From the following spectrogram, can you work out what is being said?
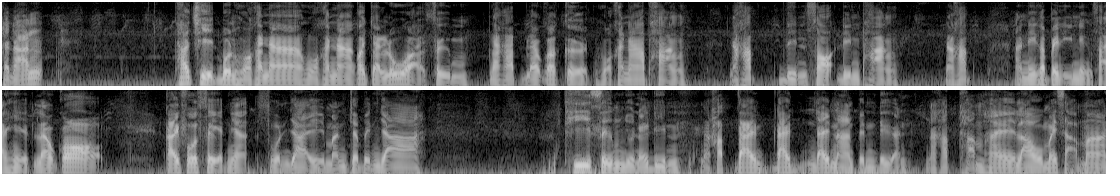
ฉะนั้น ถ้าฉีดบนหัวคะนา หัวคะนาก็จะรั่วซึมนะครับ แล้วก็เกิดหัวคะนาพังนะครับ ดินเซาะดินพังนะครับ อันนี้ก็เป็นอีกหนึ่งสาเหตุแล้วก็ไกลโฟเสตเนี่ยส่วนใหญ่มันจะเป็นยา ที่ซึมอยู่ในดินนะครับได้ได้ได้นานเป็นเดือนนะครับทำให้เราไม่สามารถ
